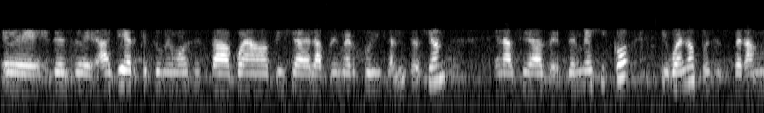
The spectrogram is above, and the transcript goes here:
eh, desde ayer que tuvimos esta buena noticia de la primer judicialización en la Ciudad de, México y bueno, pues esperamos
